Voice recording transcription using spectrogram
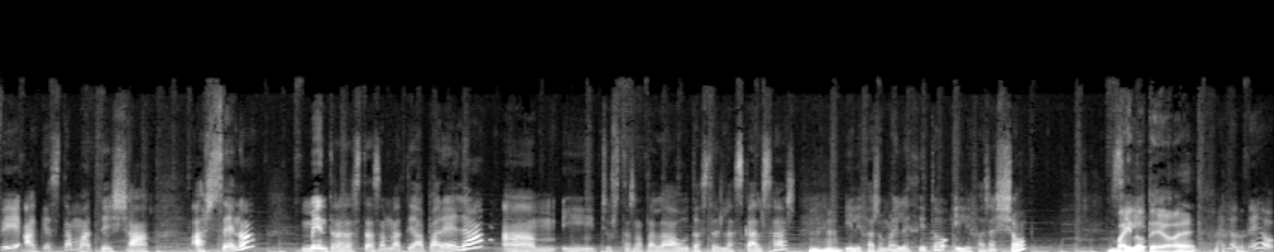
fer aquesta mateixa escena mentre estàs amb la teva parella um, i just has anat al lavabo, t'has tret les calces Uh -huh. i li fas un bailecito i li fas això. Bailoteo, eh? Bailoteo.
